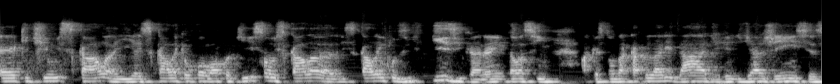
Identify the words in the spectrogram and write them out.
é, que tinham escala e a escala que eu coloco aqui são escala escala inclusive física, né? Então assim a questão da capilaridade, rede de agências,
